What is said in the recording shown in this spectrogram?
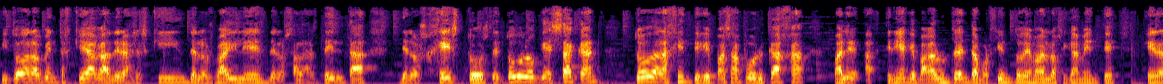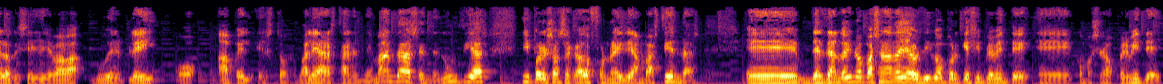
y todas las ventas que haga de las skins, de los bailes, de los alas delta, de los gestos, de todo lo que sacan, toda la gente que pasa por caja, ¿vale? Ah, tenía que pagar un 30% de más, lógicamente, que era lo que se llevaba Google Play o Apple Store, ¿vale? Ahora están en demandas, en denuncias y por eso han sacado Fortnite de ambas tiendas. Eh, desde Android no pasa nada, ya os digo, porque simplemente, eh, como se nos permite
